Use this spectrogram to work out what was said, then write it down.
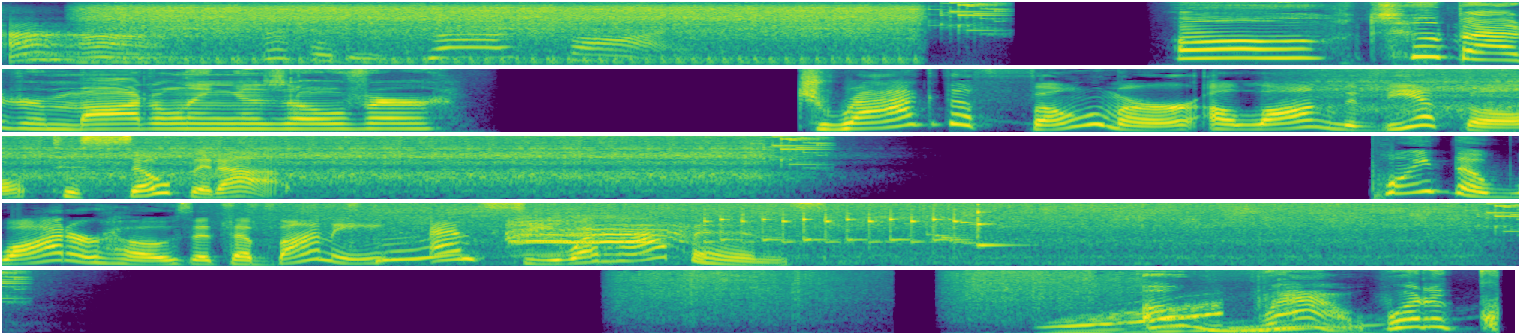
Uh-huh. This will do just fine. Oh, too bad remodeling is over. Drag the foamer along the vehicle to soap it up. Point the water hose at the bunny and see what happens. Oh, wow, what a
